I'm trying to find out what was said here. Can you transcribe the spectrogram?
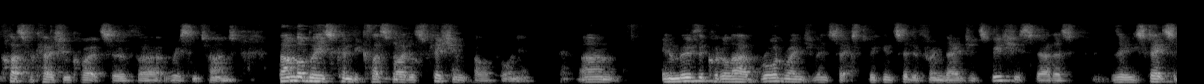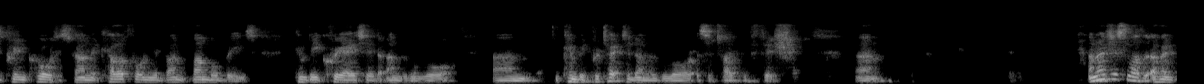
classification quotes of uh, recent times. Bumblebees can be classified as fish in California. Um, in a move that could allow a broad range of insects to be considered for endangered species status, the state Supreme Court has found that California bumblebees can be created under the law, um, can be protected under the law as a type of fish. Um, and I just love. I mean,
